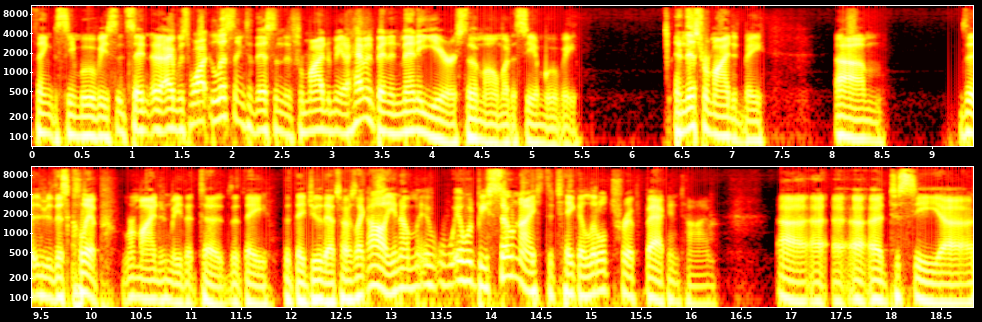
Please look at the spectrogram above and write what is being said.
thing to see movies. It's and I was wa- listening to this, and it reminded me I haven't been in many years to the MoMA to see a movie, and this reminded me. Um, th- this clip reminded me that uh, that they that they do that. So I was like, oh, you know, it, it would be so nice to take a little trip back in time uh, uh, uh, uh, to see uh,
